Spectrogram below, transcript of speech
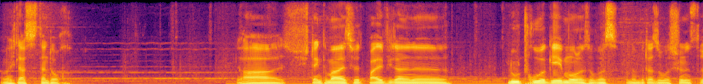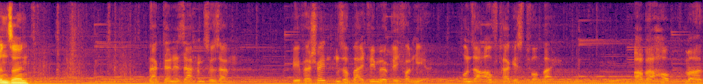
Aber ich lasse es dann doch. Ja, ich denke mal, es wird bald wieder eine Bluttruhe geben oder sowas. Und dann wird da sowas Schönes drin sein. Pack deine Sachen zusammen. Wir verschwinden so bald wie möglich von hier. Unser Auftrag ist vorbei. Aber Hauptmann,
